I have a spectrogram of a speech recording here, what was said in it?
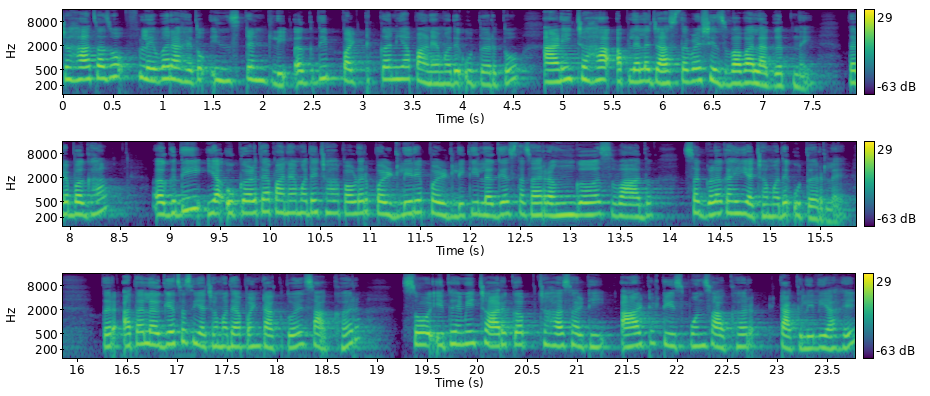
चहाचा जो फ्लेवर आहे तो इन्स्टंटली अगदी पटकन या पाण्यामध्ये उतरतो आणि चहा आपल्याला जास्त वेळ शिजवावा लागत नाही. तर बघा अगदी या उकळत्या पाण्यामध्ये चहा पावडर पडली रे पडली की लगेच त्याचा रंग स्वाद सगळं काही याच्यामध्ये उतरलं आहे तर आता लगेचच याच्यामध्ये आपण टाकतो आहे साखर. सो इथे मी चार कप चहासाठी आठ टीस्पून साखर टाकलेली आहे.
